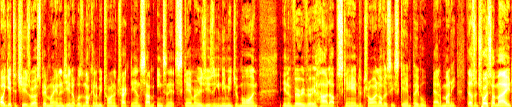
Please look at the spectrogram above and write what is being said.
I get to choose where I spend my energy, and it was not going to be trying to track down some internet scammer who's using an image of mine in a very, very hard up scam to try and obviously scam people out of money. That was a choice I made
